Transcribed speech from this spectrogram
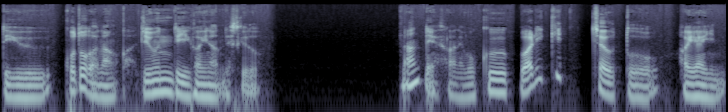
ていうことがなんか自分で意外なんですけど。なんていうんですかね、僕割り切っちゃうと早いん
